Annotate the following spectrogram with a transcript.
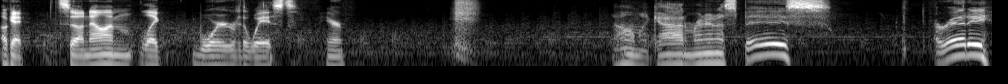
Okay, so now I'm, like, warrior of the waste here. Oh my god, I'm running out of space. Already?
